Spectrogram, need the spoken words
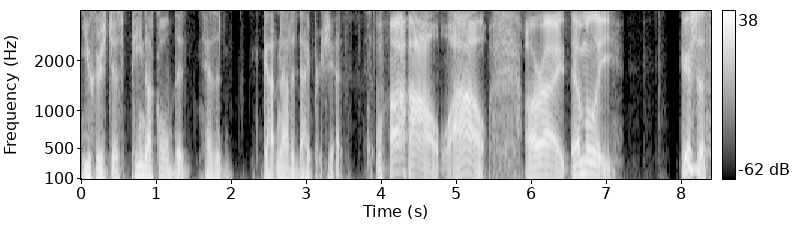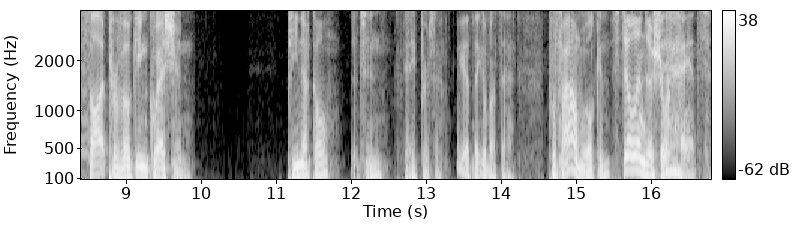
euchre's just pinochle that hasn't gotten out of diapers yet. Wow. Wow. All right, Emily. Here's a thought provoking question. Pinnacle that's in diapers. I got to think about that. Profound, Wilken. Still into short pants.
